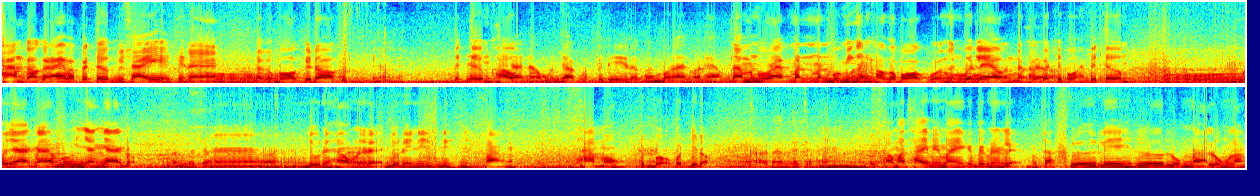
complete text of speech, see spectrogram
ถามเขาก็ได้ว่าไปเติมอยู่ไสสินะโอ้เขาก็บอกอยู่ดอกพี่น้องไปเติมเขาการเอามาจากรถไปเดแล้วเงินบ่ได้บ่แล้วแล้วมันบ่ได้มันมันบ่มีเงินเขาก็บอกว่าเงินเบิดแล้วโอ้เงินเบิดเขาแล้วก็จะบอกให้ไปเติมโอ้บ่ยากนะบ่มีหยังยากดอกนั่นก็จะอ่าอยู่ในเฮานี่แหละอยู่ในนี่นี่นี่ปากถามเอาเพิ่นบอกเบิดอยู่ดอก ก็นั่นก็จะอืมเอามาไทยใหม่ๆก็แบบนั้นแหละบ่จักเลยเลยเลยลงหน้าลงหลัง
